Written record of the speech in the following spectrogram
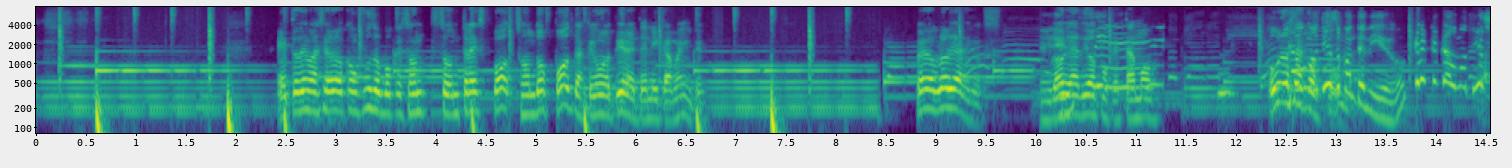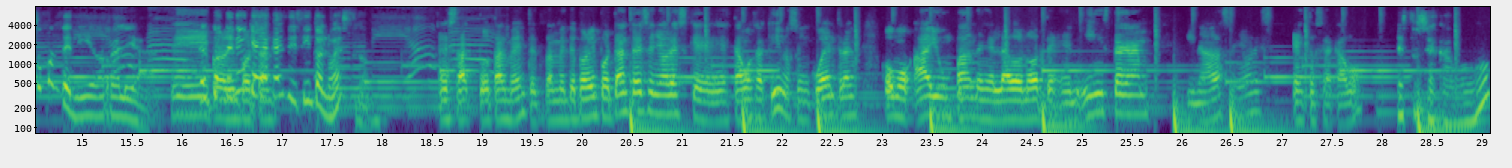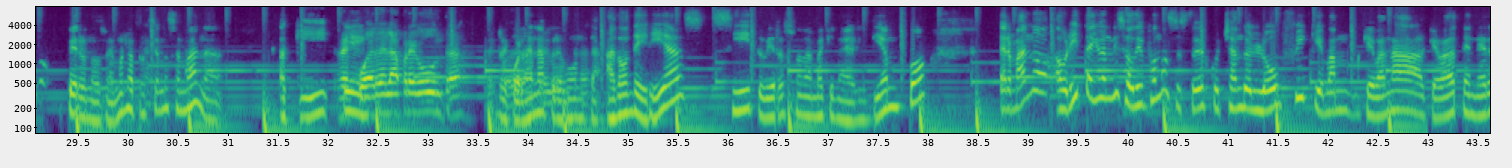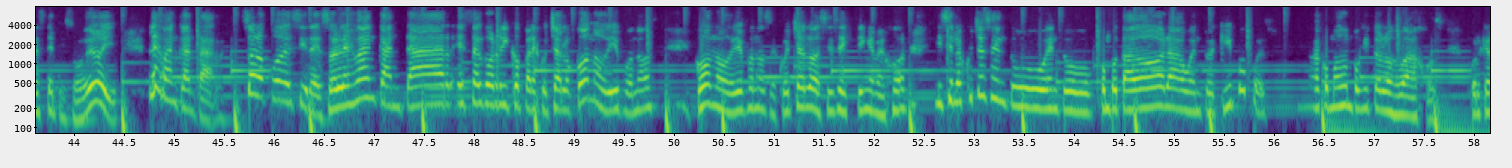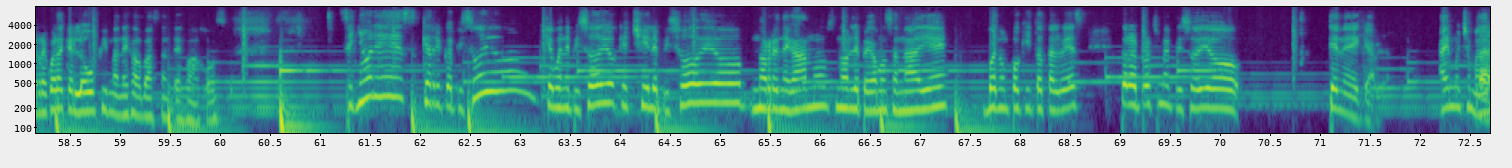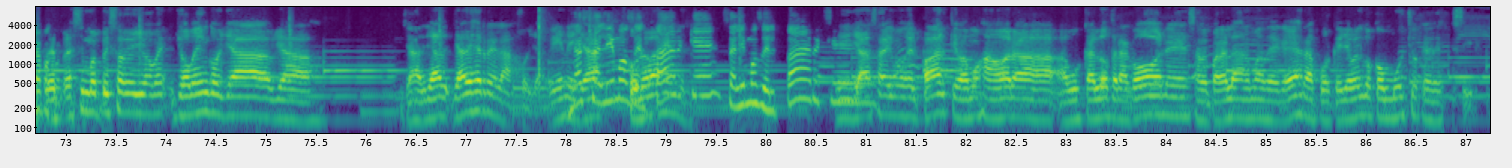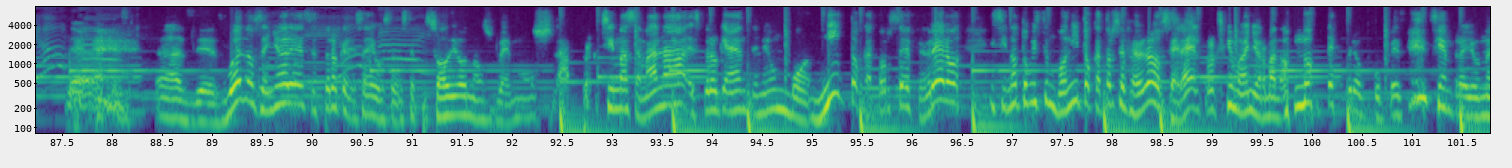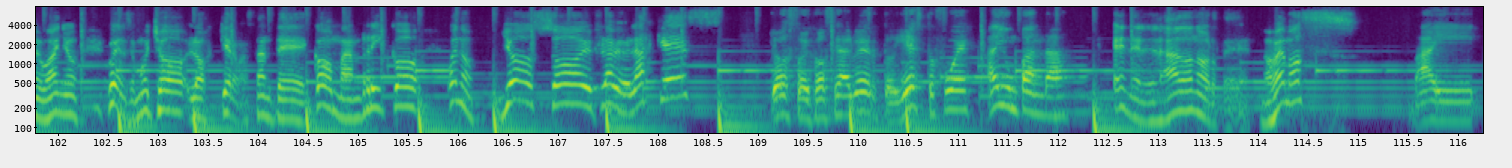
Esto es demasiado confuso porque son, son tres pod- son dos podcasts que uno tiene técnicamente. Pero gloria a Dios. Gloria a Dios porque estamos. Uno Cada uno tiene su contenido. Creo que cada uno tiene su contenido en realidad. Sí, El contenido que hay acá es distinto al nuestro. Exacto, totalmente, totalmente. Pero lo importante es, señores, que estamos aquí, nos encuentran como hay un panda en el lado norte en Instagram. Y nada, señores, esto se acabó. Esto se acabó, pero nos vemos la próxima semana. Aquí. en- Recuerden la pregunta. Recuerden la pregunta, ¿a dónde irías si tuvieras una máquina del tiempo? Hermano, ahorita yo en mis audífonos estoy escuchando el Lofi que van, que van a, que va a tener este episodio y les va a encantar. Solo puedo decir eso, les va a encantar, es algo rico para escucharlo con audífonos, con audífonos, escúchalo, así se distingue mejor. Y si lo escuchas en tu, en tu computadora o en tu equipo, pues acomoda un poquito los bajos, porque recuerda que Lofi maneja bastantes bajos. Señores, qué rico episodio, qué buen episodio, qué chile episodio. No renegamos, no le pegamos a nadie. Bueno, un poquito tal vez, pero el próximo episodio tiene de qué hablar. Hay mucha madera. El, el próximo episodio yo, yo vengo ya, ya ya, ya, ya dejé relajo, ya viene. Ya, salimos del parque, salimos del parque. Sí, ya salimos del parque, vamos ahora a buscar los dragones, a preparar las armas de guerra, porque yo vengo con mucho que decir. Así es. Bueno, señores, espero que les haya gustado este episodio. Nos vemos la próxima semana. Espero que hayan tenido un bonito 14 de febrero. Y si no tuviste un bonito 14 de febrero, será el próximo año, hermano. No te preocupes, siempre hay un nuevo año. Cuídense mucho, los quiero bastante. Coman rico. Bueno, yo soy Flavio Velázquez. Yo soy José Alberto y esto fue Hay un panda en el lado norte. Nos vemos. Bye.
